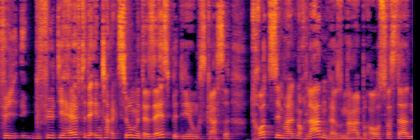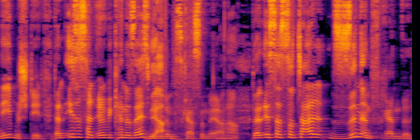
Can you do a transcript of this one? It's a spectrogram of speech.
für gefühlt die Hälfte der Interaktion mit der Selbstbedienungskasse trotzdem halt noch Ladenpersonal brauchst, was daneben steht, dann ist es halt irgendwie keine Selbstbedienungskasse mehr. Ja. Dann ist das total sinnentfremdet.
